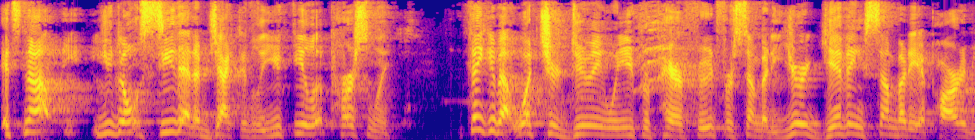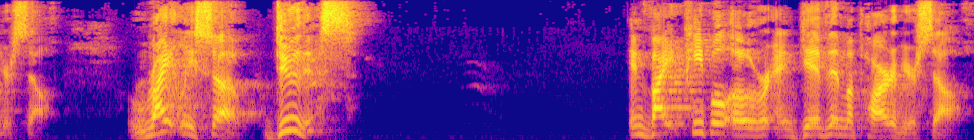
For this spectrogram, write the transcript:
it's not, you don't see that objectively. You feel it personally. Think about what you're doing when you prepare food for somebody. You're giving somebody a part of yourself. Rightly so. Do this. Invite people over and give them a part of yourself.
